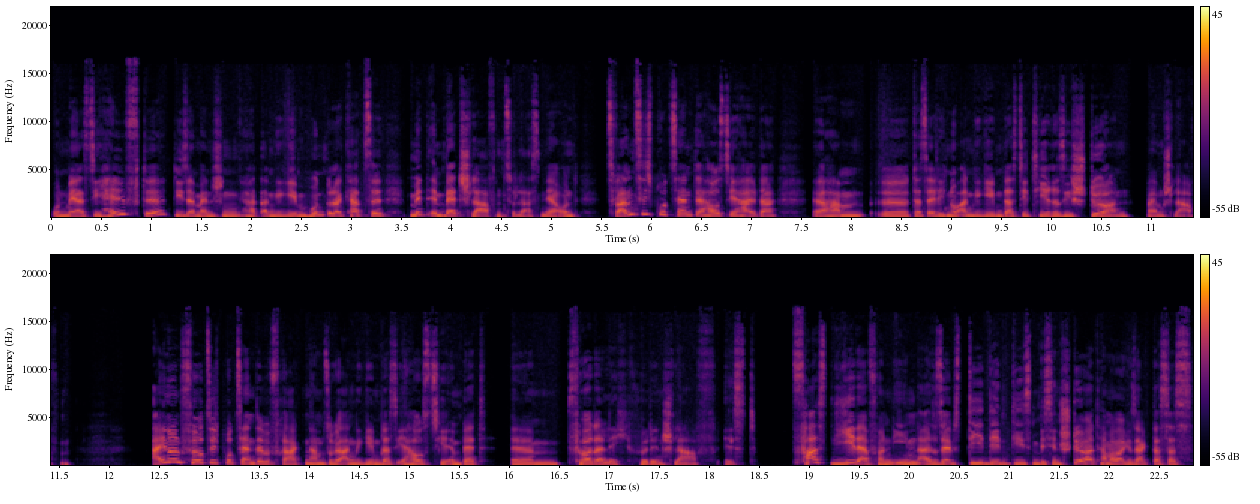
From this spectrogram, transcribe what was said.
Und mehr als die Hälfte dieser Menschen hat angegeben, Hund oder Katze mit im Bett schlafen zu lassen. Ja? Und 20 Prozent der Haustierhalter äh, haben äh, tatsächlich nur angegeben, dass die Tiere sie stören beim Schlafen. 41 Prozent der Befragten haben sogar angegeben, dass ihr Haustier im Bett ähm, förderlich für den Schlaf ist. Fast jeder von ihnen, also selbst die, die, die es ein bisschen stört, haben aber gesagt, dass das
